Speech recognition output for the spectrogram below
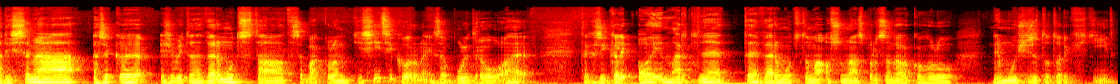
A když jsem já řekl, že by ten vermut stál třeba kolem tisíci korun za půl litrovou lahev, tak říkali, oj Martine, je vermut, to má 18% alkoholu, nemůžeš to tolik chtít.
